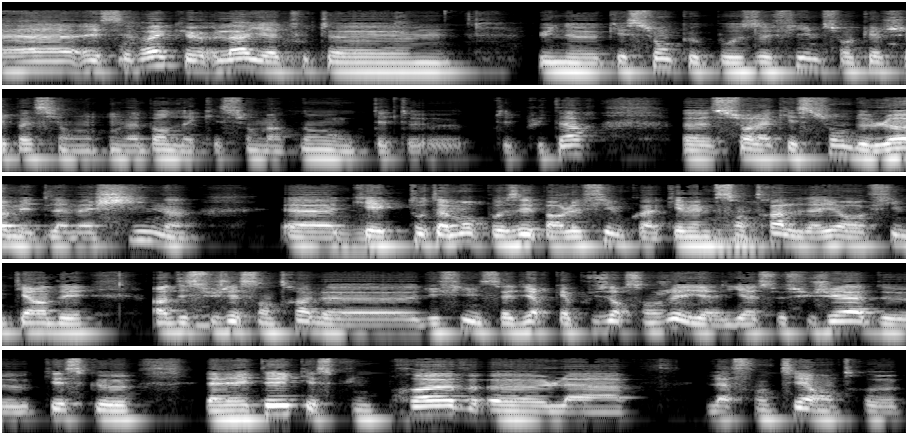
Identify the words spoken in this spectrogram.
Euh, et c'est vrai que là, il y a toute euh, une question que pose le film sur lequel je sais pas si on, on aborde la question maintenant ou peut-être euh, peut-être plus tard, sur la question de l'homme et de la machine, euh, qui est totalement posée par le film, quoi, qui est même centrale d'ailleurs au film, qui est un des, un des sujets centraux du film, c'est-à-dire qu'il y a plusieurs sujets. Il y a, il y a ce sujet-là de qu'est-ce que la vérité, qu'est-ce qu'une preuve, la, la frontière entre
